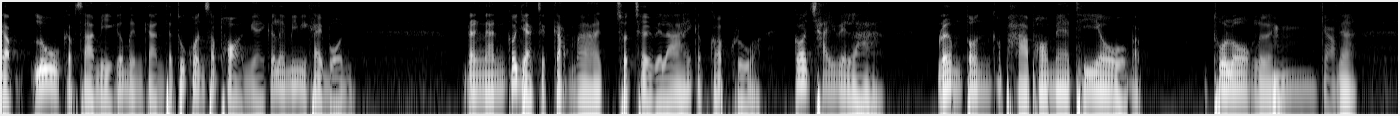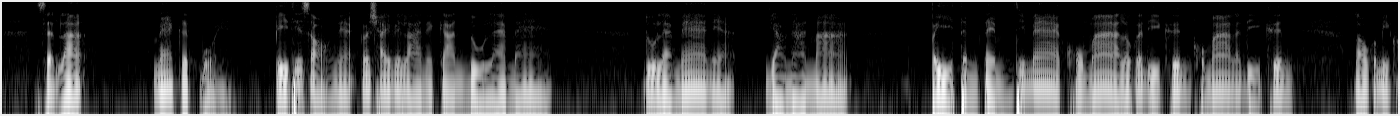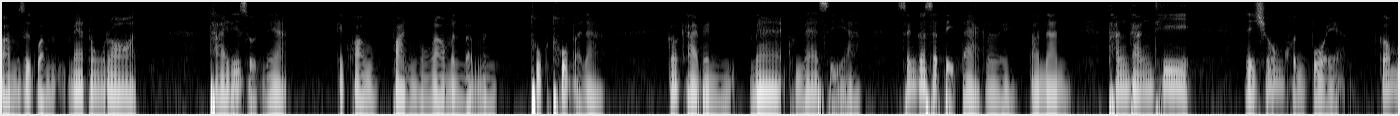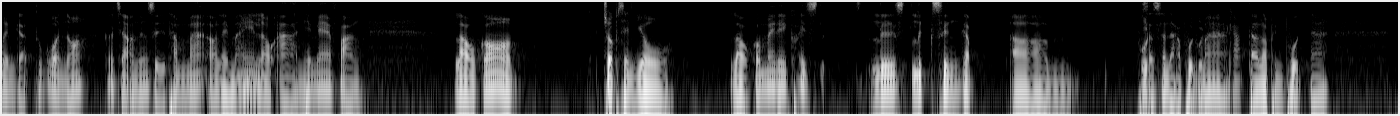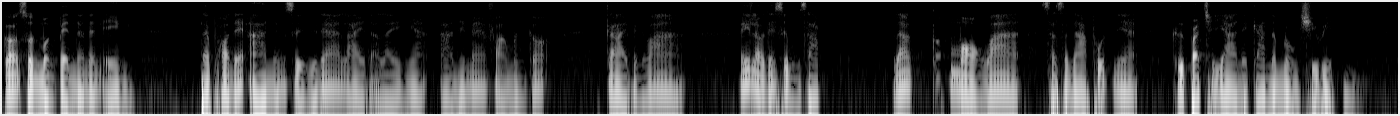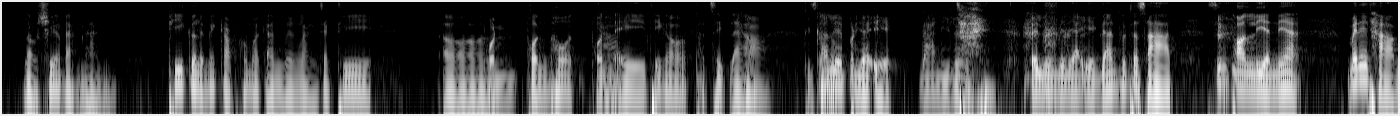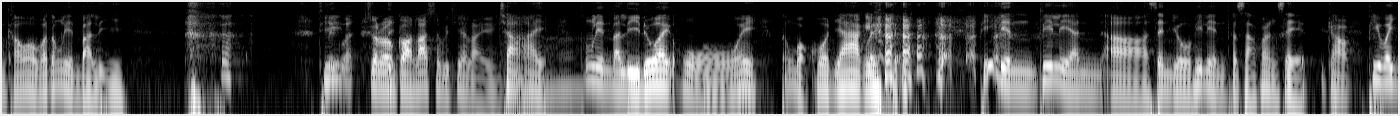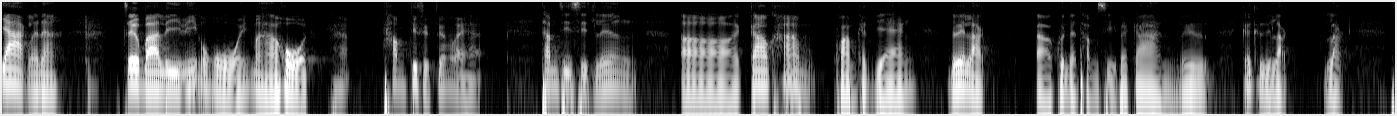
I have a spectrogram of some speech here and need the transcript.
กับลูกกับสามีก็เหมือนกัน แต่ทุกคน support ไงก็เลยไม่มีใครบ่นดังนั้นก็อยากจะกลับมาชดเชยเวลาให้กับครอบครัว ก็ใช้เวลา เริ่มต้นก็พาพ่อแม่เที่ยวแบบทั่วโลกเลยอืมครับนะเสร็จละแม่เกิดป่วย ปีที่สองเนี่ยก็ใช้เวลาในการดูแลแม่ ดูแลแม่เนี่ยยาวนานมาก ปีเต็มๆที่แม่โคม่าแล้วก็ดีขึ้นโคม่าแล้วดีขึ้น เราก็มีความรู้สึกว่าแม่ต้องรอด ท้ายที่สุดเนี่ยไอความฝันของเรามันแบบมันถูกทุบอะนะก็กลายเป็นแม่คุณแม่เสีย ซึ่งก็สติแตกเลยตอนนั้นทั้งทั้งที่ในช่วงคนป่วยอะก็เหมือนกับทุกคนเนาะก็จะเอาหนังสือธรรมะเอาอะไรมาให้เราอ่านให้แม่ฟัง เราก็จบเซนโย เราก็ไม่ได้ค่อยลึกลึกซึ้งกับเอิ่มพุทธศาสนาพุทธพุทธมากครับแต่เราเป็นพุทธนะ ก็สวดมนต์เป็นเท่านั้นเอง แต่พอได้อ่านหนังสือได้อะไรแต่อะไรอย่างเงี้ย อ่านให้แม่ฟังมันก็กลายเป็นว่า เฮ้ยเราได้ซึมซับ แล้วก็มองว่าศาสนาพุทธเนี่ยคือปรัชญาในการดำรงชีวิต เราเชื่อแบบนั้น พี่ก็เลยไม่กลับเข้ามาการเมืองหลังจากที่เอ่อพ้นพ้นโทษพ้นครับไอ้ที่เขาตัดสิทธิ์แล้วครับถึงขั้นเรียนปริญญาเอกด้านนี้เลยไปเรียนปริญญาเอกด้านพุทธศาสตร์ ซึ่งตอนเรียนเนี่ยไม่ได้ถามเขาอะว่าต้องเรียนบาลี ที่นึกว่าจุฬาลงกรณราชวิทยาลัย ใช่ ต้องเรียนบาลีด้วย โอ้โหยต้องบอกโคตรยากเลย พี่เรียนพี่เรียนเอ่อเซนโยพี่เรียนภาษาฝรั่งเศสครับ พี่ว่ายากแล้วนะ เจอบาลีนี่โอ้โหยมหาโหดฮะทำที่สิทธิ์เรื่องอะไรฮะทำทีสิทธิ์เรื่องเออก้าวข้ามความขัดแย้งด้วยหลักเอ่อคุณธรรมสีประการ หรือก็คือหลักหลัก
